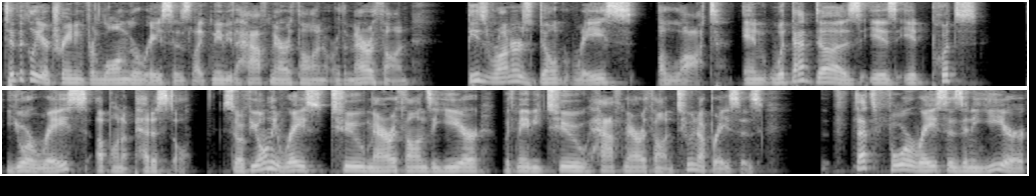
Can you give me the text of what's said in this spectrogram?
typically are training for longer races, like maybe the half marathon or the marathon. These runners don't race a lot. And what that does is it puts your race up on a pedestal. So if you only race two marathons a year with maybe two half marathon tune up races, that's four races in a year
